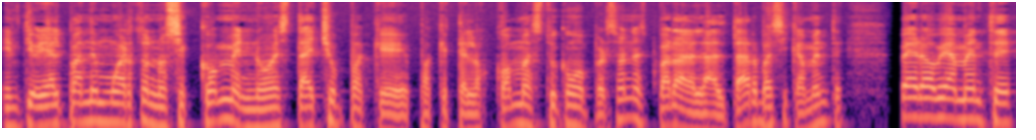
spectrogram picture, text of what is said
en teoría el pan de muerto no se come, no está hecho para que, para que te lo comas tú como persona, es para el altar básicamente. Pero obviamente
